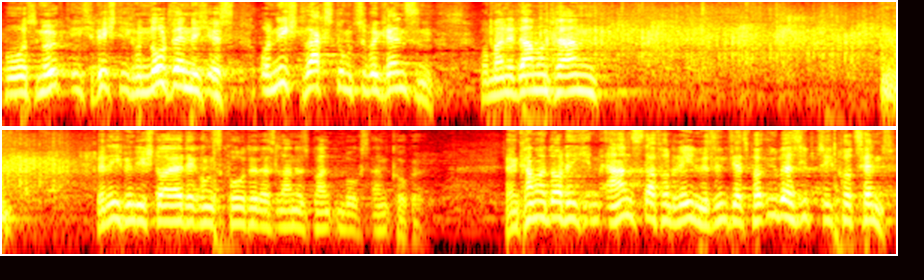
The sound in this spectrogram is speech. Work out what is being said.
wo es möglich, richtig und notwendig ist, und nicht Wachstum zu begrenzen. Und meine Damen und Herren, wenn ich mir die Steuerdeckungsquote des Landes Brandenburgs angucke, dann kann man doch nicht im Ernst davon reden, wir sind jetzt bei über 70 Prozent,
